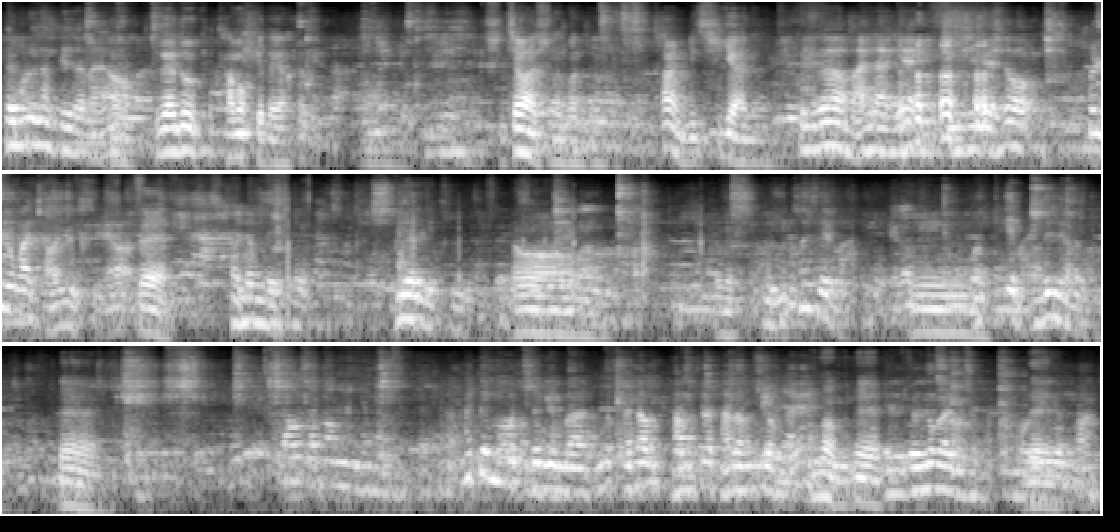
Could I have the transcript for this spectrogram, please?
배부른 상태잖아요. 그래도 다 먹게 돼요. 어, 진짜 맛있는 건데. 사람 미치게 하는. 그러니까 만약에 이 집에서 훌륭한 전이 있으면 네. 저녁 메뉴 지리하게 줍니다. 어, 이 컨셉을 맞고 음, 어떻게 만들려고 네. 보면 하여튼 뭐 저기 뭐, 뭐 다다음 다음 주에 다다음 주에 없네. 한번, 네. 연속가에서 뭐 네. 막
